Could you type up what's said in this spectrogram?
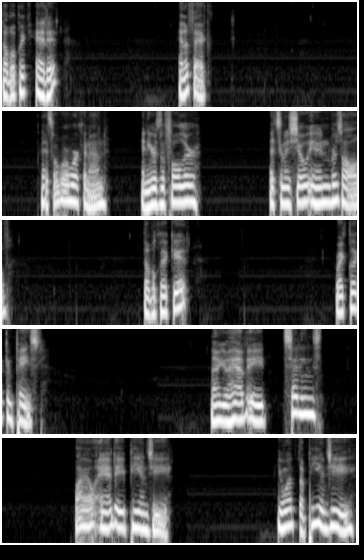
Double click edit and effect. That's what we're working on. And here's the folder that's going to show in Resolve. Double click it right click and paste. Now you have a settings file and a PNG. You want the PNG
